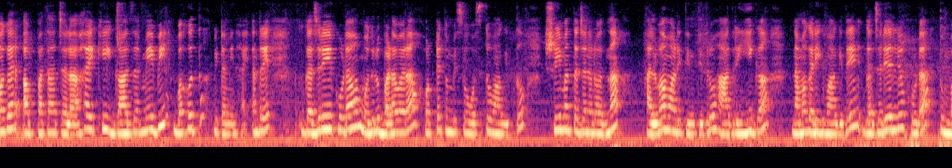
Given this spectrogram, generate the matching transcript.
ಮಗರ್ ಅಬ್ ಪತಾ ಚಲಾ ಹೈ ಕಿ ಗಾಜರ್ ಮೇ ಬಿ ಬಹುತ್ ವಿಟಮಿನ್ ಹೈ. ಅಂದರೆ ಗಜರಿ ಕೂಡ ಮೊದಲು ಬಡವರ ಹೊಟ್ಟೆ ತುಂಬಿಸುವ ವಸ್ತುವಾಗಿತ್ತು ಶ್ರೀಮಂತ ಜನರು ಅದನ್ನ ಹಲ್ವಾ ಮಾಡಿ ತಿಂತಿದ್ರು. ಆದರೆ ಈಗ ನಮಗರಿವಾಗಿದೆ, ಗಜರಿಯಲ್ಲಿಯೂ ಕೂಡ ತುಂಬ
